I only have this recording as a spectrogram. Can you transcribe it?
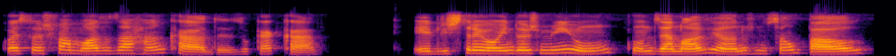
com as suas famosas arrancadas, o Kaká. Ele estreou em 2001, com 19 anos, no São Paulo,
